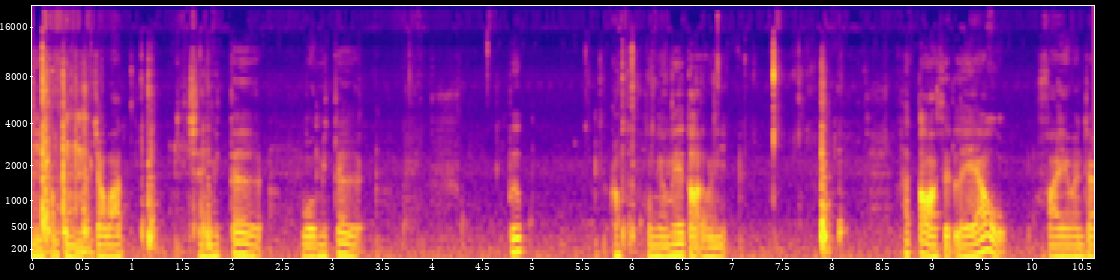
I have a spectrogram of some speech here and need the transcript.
นี่ครับผมจะวัดใช้มิเตอร์โวลต์มิเตอร์ปุ๊บเอาผมยังไม่ได้ต่อตรงนี้ ถ้าต่อเสร็จแล้ว ไฟมันจะ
